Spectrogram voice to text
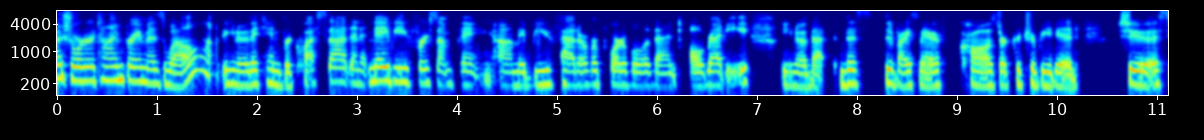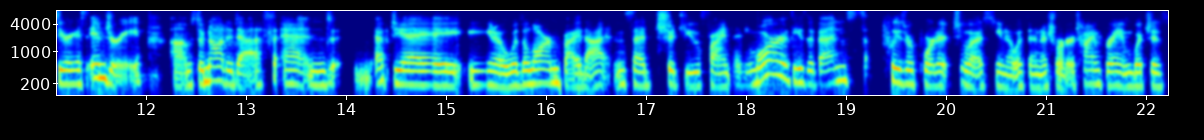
a shorter time frame as well. You know, they can request that, and it may be for something. Uh, maybe you've had a reportable event already. You know that this device may have caused or contributed to a serious injury um, so not a death. And fda you know was alarmed by that and said should you find any more of these events please report it to us you know within a shorter time frame which is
